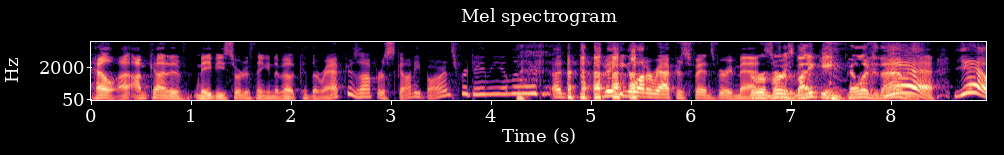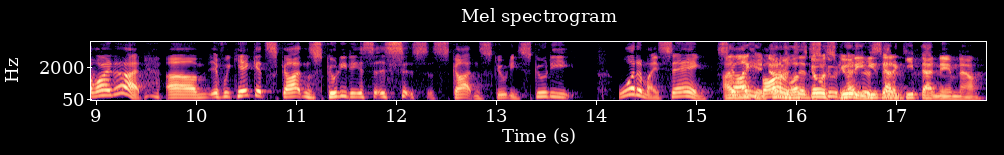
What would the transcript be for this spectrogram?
Hell, I, I'm kind of maybe sort of thinking about could the Raptors offer Scotty Barnes for Damian Lillard? Uh, it's making a lot of Raptors fans very mad. The reverse So- Viking pillage them. Yeah, yeah, why not? Um, if we can't get Scott and Scooty to Scott and Scooty, Scooty. What am I saying? I like Scotty it. No, no, Barnes let's go Scoot Scooty. He's got to keep that name now.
